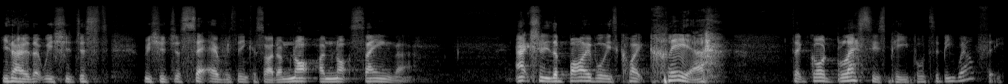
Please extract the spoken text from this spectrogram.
You know, that we should just, we should just set everything aside. I'm not, I'm not saying that actually, the Bible is quite clear that God blesses people to be wealthy.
